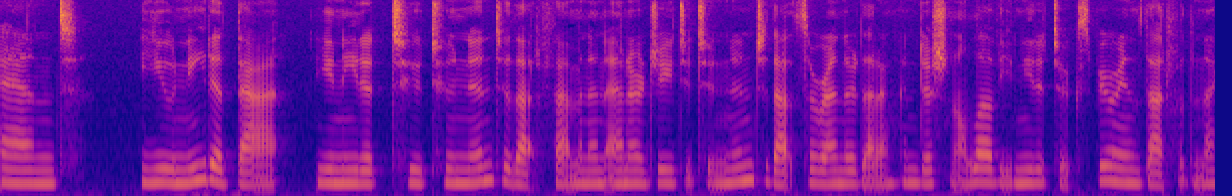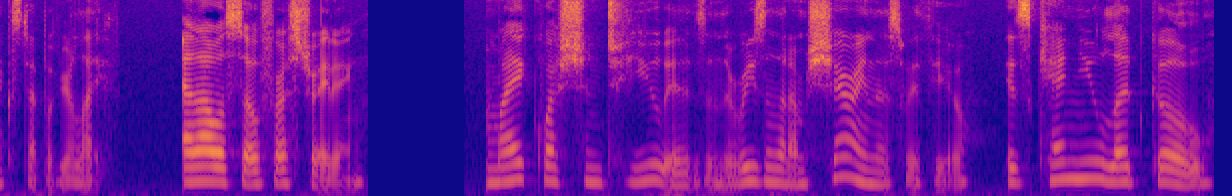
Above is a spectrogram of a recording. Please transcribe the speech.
And you needed that you needed to tune into that feminine energy, to tune into that surrender, that unconditional love. You needed to experience that for the next step of your life. And that was so frustrating. My question to you is, and the reason that I'm sharing this with you, is can you let go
